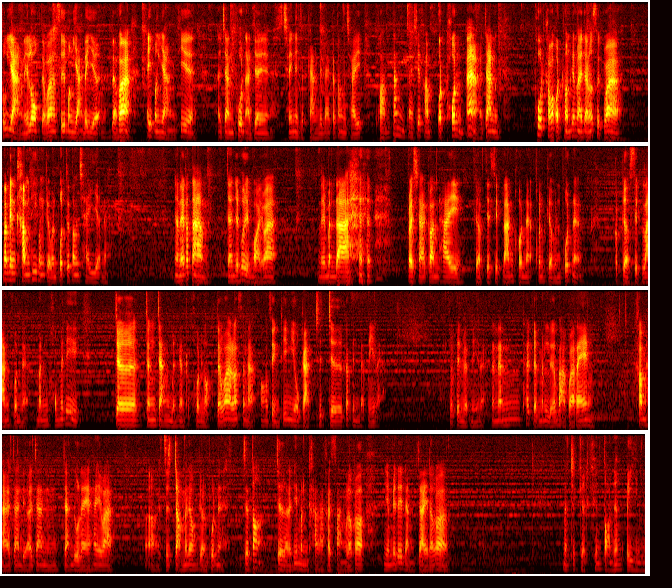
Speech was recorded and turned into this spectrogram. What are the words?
ทุกอย่างในโลก แต่ว่าซื้อบางอย่างได้เยอะ แต่ว่าไอ้บางอย่างที่อาจารย์พูดอาจจะใช้เงินจัดการไม่ได้ก็ต้องใช้ ความตั้งใจใช้ความอดทนอ่าอาจารย์พูดคำว่าอดทนขึ้นมาอาจารย์รู้สึกว่า มันเป็นคำที่คนเกิดวันพุธจะต้องใช้เยอะนะอย่างไรก็ตามอาจารย์จะพูดบ่อยๆว่า ในบรรดาประชากรไทยเกือบ 70 ล้านคนน่ะคนเกิดวันพุธน่ะก็เกือบ 10 ล้านคนน่ะมันคงไม่ได้เจอจังๆเหมือนกันทุกคนหรอก แต่ว่าลักษณะของสิ่งที่มีโอกาสจะเจอก็เป็นแบบนี้แหละ ก็เป็นแบบนี้แหละ ดังนั้นถ้าเกิดมันเหลือบากกว่าแรงเข้ามาหาอาจารย์เดี๋ยวอาจารย์จะดูแลให้ว่าจะจำไม่ได้ว่าเกิดวันพุธนะจะต้องเจออะไรที่มันคาราคาสังแล้วก็ยังไม่ได้ดั่งใจแล้วก็ มันจะเกิดขึ้นต่อเนื่องปีหนึงเลย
